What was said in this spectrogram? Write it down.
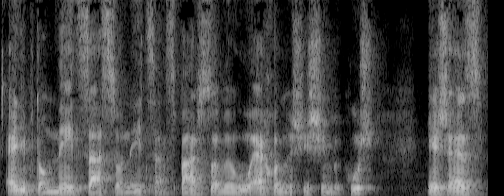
Egyiptom 400-szor 400 párszor, hú, echod, me sisimbe kus, és ez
